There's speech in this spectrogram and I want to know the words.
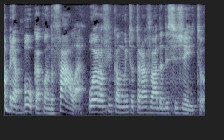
abre a boca quando fala? Ou ela fica muito travada desse jeito?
